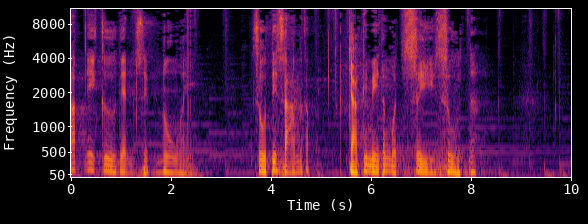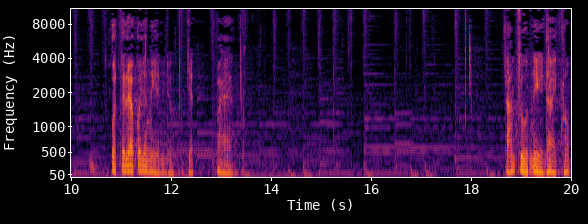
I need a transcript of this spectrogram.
ครับนี่คือเด่นสิบหน่วย สูตรที่สามนะครับ จากที่มีทั้งหมดสี่สูตรนะอดไปแล้วก็ยังเห็นอยู่เจ็ดแปดสามสูตรนี่ได้ครบ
